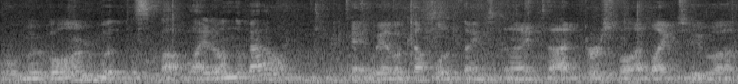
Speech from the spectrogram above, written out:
We'll move on with the spotlight on the ballot. Okay, we have a couple of things tonight, Todd. First of all, I'd like to uh,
